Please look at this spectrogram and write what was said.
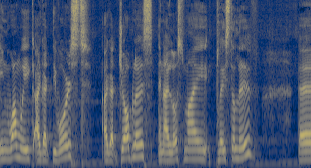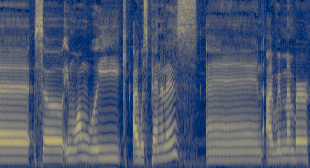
in one week, I got divorced, I got jobless, and I lost my place to live. Uh, so, in one week, I was penniless, and I remember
